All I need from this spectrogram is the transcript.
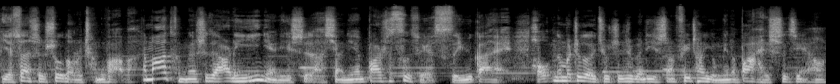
也算是受到了惩罚吧。那马腾呢，是在二零一一年离世的，享年八十四岁，死于肝癌。好，那么这个就是日本历史上非常有名的八海事件啊。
